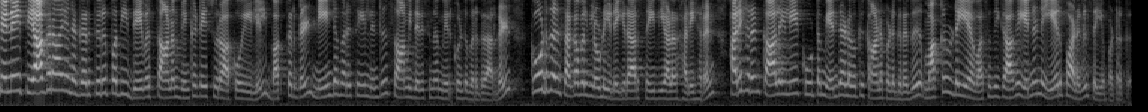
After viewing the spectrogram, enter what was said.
சென்னை தியாகராய நகர் திருப்பதி தேவஸ்தானம் வெங்கடேஸ்வரா கோயிலில் பக்தர்கள் நீண்ட வரிசையில் நின்று சாமி தரிசனம் மேற்கொண்டு வருகிறார்கள். கூடுதல் தகவல்களோடு இணைகிறார் செய்தியாளர் ஹரிஹரன். ஹரிஹரன் காலையிலேயே கூட்டம் எந்த அளவுக்கு காணப்படுகிறது? மக்களுடைய வசதிக்காக என்னென்ன ஏற்பாடுகள் செய்யப்பட்டிருக்கு?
